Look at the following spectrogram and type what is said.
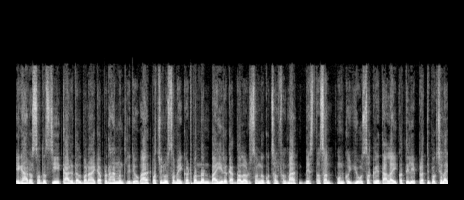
एघार सदस्यीय कार्यदल बनाएका प्रधानमन्त्री देउबा पछिल्लो समय गठबन्धन बाहिरका दलहरूसँगको छलफलमा व्यस्त छन्। उनको यो सक्रियतालाई कतिले प्रतिपक्षलाई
